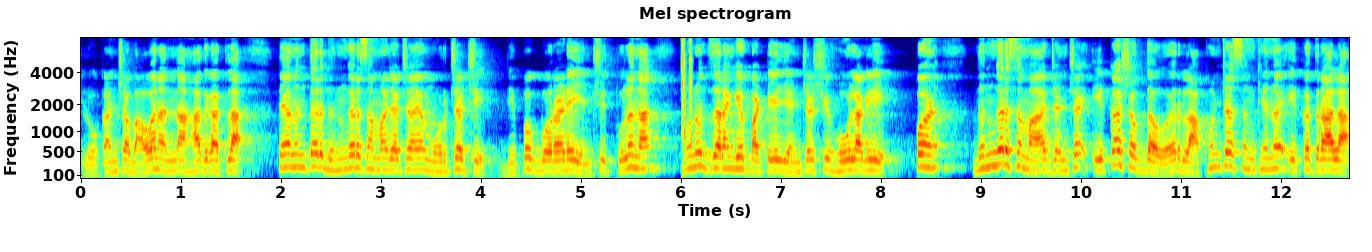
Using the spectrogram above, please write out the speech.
लोकांच्या भावनांना हात घातला. त्यानंतर धनगर समाजाच्या या मोर्चाची दीपक बोराडे यांची तुलना मनोज जरांगे पाटील यांच्याशी होऊ लागली. पण धनगर समाज ज्यांच्या एका शब्दावर लाखोंच्या संख्येनं एकत्र आला.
